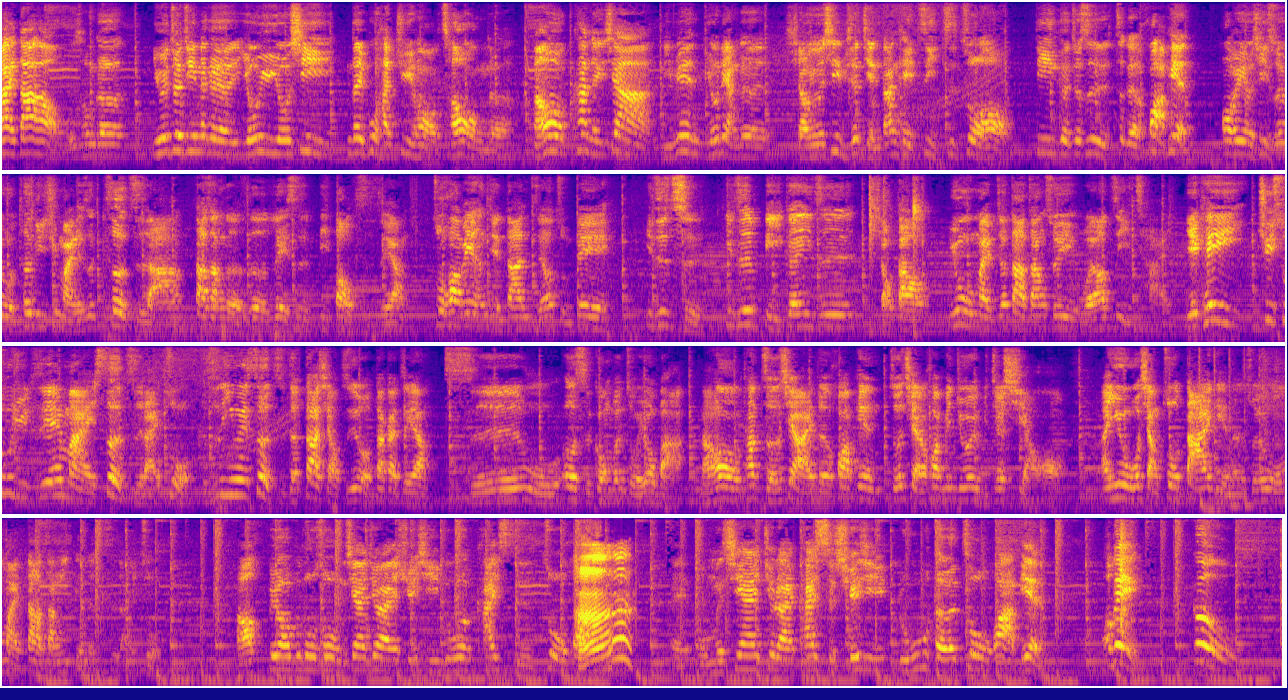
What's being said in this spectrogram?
嗨，大家好，我是聪哥。因为最近那个《鱿鱼游戏》那部韩剧吼超红的，然后看了一下，里面有两个小游戏比较简单，可以自己制作哦。第一个就是这个画片画片游戏，所以我特地去买了这色纸啊，大张的这类似壁报纸这样做画片很简单，只要准备。一支尺、一支笔跟一支小刀，因为我买比较大张，所以我要自己裁。也可以去书局直接买色纸来做，可是因为色纸的大小只有大概这样，十五二十公分左右吧。然后它折下来的画片，折起来的画片就会比较小哦。啊，因为我想做大一点的，所以我买大张一点的纸来做。好，废话不多说，我们现在就来学习如何开始做画。哎，我们现在就来开始学习如何做画片。OK，Go，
